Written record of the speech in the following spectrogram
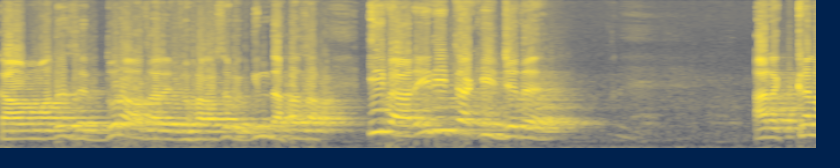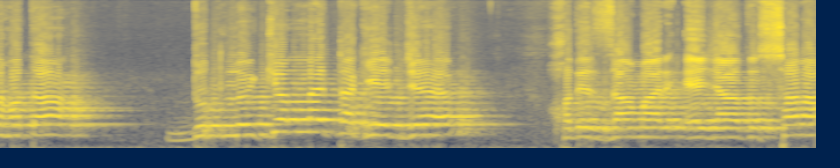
কাম মাদে যে দূর আজারে জোহার আছে বেগিন দেখা যা ইবারেরই টাকি যে দে আর একখান হতা দুধ লইকে টাকিয়ে যে হদে জামার এজাদ সারা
